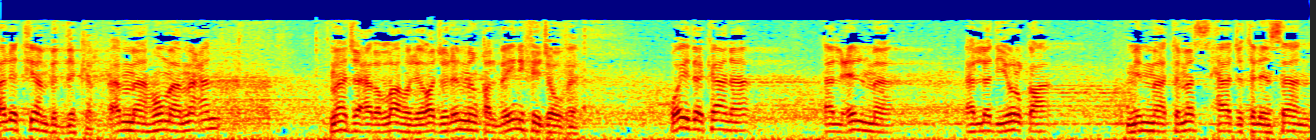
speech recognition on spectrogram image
الإتيان بالذكر أما هما معا ما جعل الله لرجل من قلبين في جوفه. وإذا كان العلم الذي يلقى مما تمس حاجة الإنسان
